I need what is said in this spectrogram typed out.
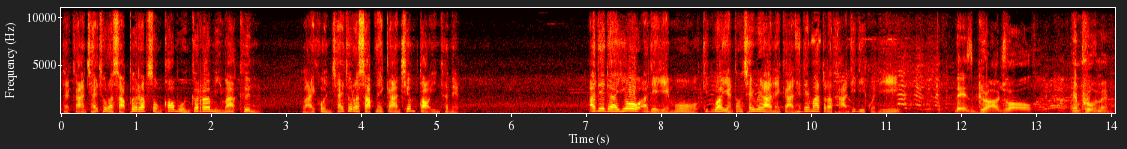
แต่การใช้โทรศัพท์เพื่อรับส่งข้อมูลก็เริ่มมีมากขึ้น หลายคนใช้โทรศัพท์ในการเชื่อมต่ออินเทอร์เน็ต อเดดาโยอเดเยโมคิดว่ายังต้องใช้เวลาในการให้ได้มาตรฐานที่ดีกว่านี้ there's gradual improvement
